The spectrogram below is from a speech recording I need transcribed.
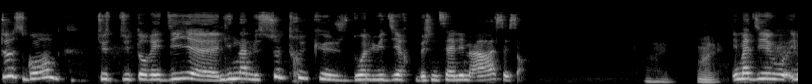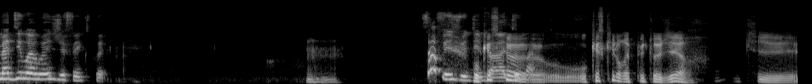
deux secondes, tu tu t'aurais dit, euh, Lina, le seul truc que je dois lui dire, ben, je ne sais pas, c'est ça. ouais, ouais. Il m'a dit, il m'a dit, ouais, ouais, j'ai fait exprès. Mhm. Ça fait, je lui ai dit, qu'est-ce bah, que qu'est-ce qu'il aurait pu te dire qui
